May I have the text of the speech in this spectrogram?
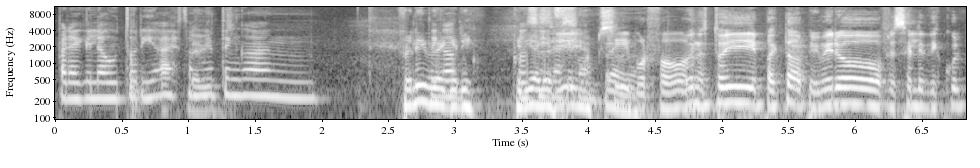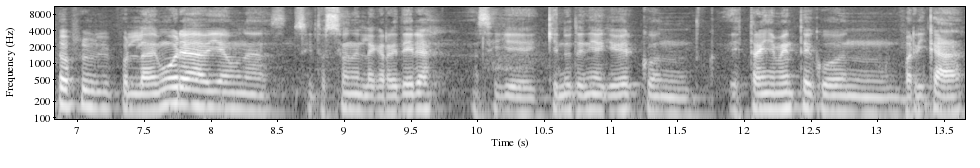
para que las autoridades también tengan Felipe, sí, por favor. Bueno, estoy impactado. Primero, ofrecerles disculpas por, la demora. Había una situación en la carretera, así que que no tenía que ver con, extrañamente, con barricada.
